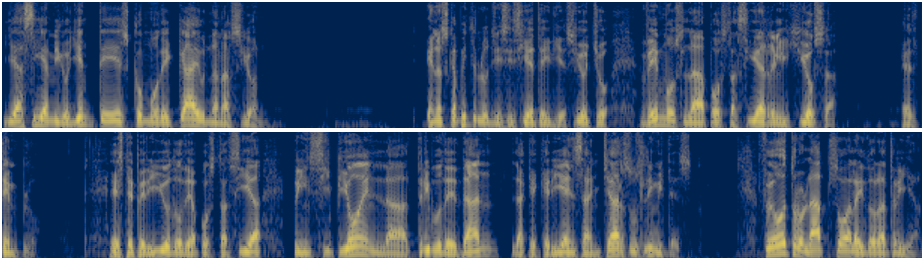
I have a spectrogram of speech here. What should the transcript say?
Y así, amigo oyente, es como decae una nación. En los capítulos 17 y 18 vemos la apostasía religiosa, el templo. Este período de apostasía principió en la tribu de Dan, la que quería ensanchar sus límites. Fue otro lapso a la idolatría.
